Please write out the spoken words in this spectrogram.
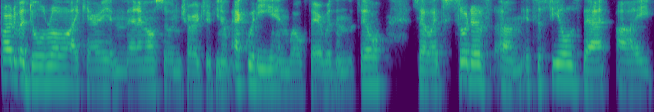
part of a dual role I carry, and that I'm also in charge of, you know, equity and welfare within the Phil. So it's sort of, um, it's a field that I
